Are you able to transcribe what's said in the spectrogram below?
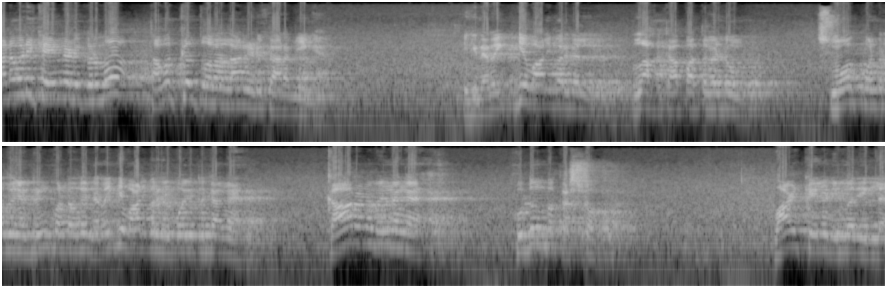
நடவடிக்கை என்ன எடுக்கணுமோ தவக்கல் தோலெல்லாம் எடுக்க ஆரம்பிங்க. இன்னைக்கு நிறைய வாலிபர்கள் அல்லாஹ் காப்பாற்ற வேண்டும். ஸ்மோக் பண்றது ட்ரிங்க் பண்றது நிறைய வாலிபர்கள் போயிட்டு இருக்காங்க. காரணம் என்னங்க? குடும்ப கஷ்டம். வாழ்க்கையில நிம்மதி இல்லை.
